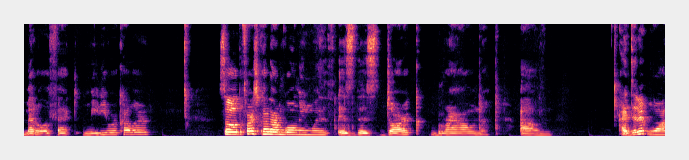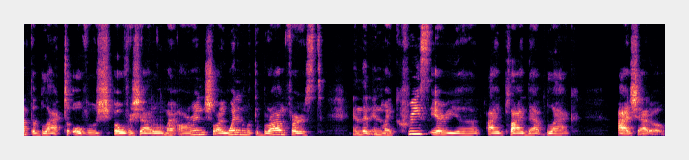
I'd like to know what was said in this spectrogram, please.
Metal Effect Meteor color. So the first color I'm going in with is this dark brown. Um, I didn't want the black to over overshadow my orange, so I went in with the brown first. And then in my crease area, I applied that black eyeshadow.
